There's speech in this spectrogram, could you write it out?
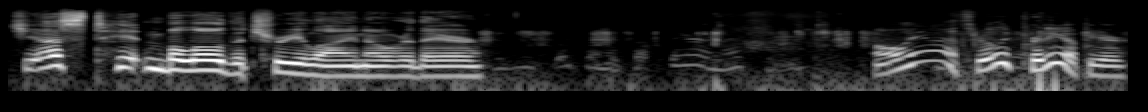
just hitting below the tree line over there. It's up there and that's Oh yeah, it's really pretty up here.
